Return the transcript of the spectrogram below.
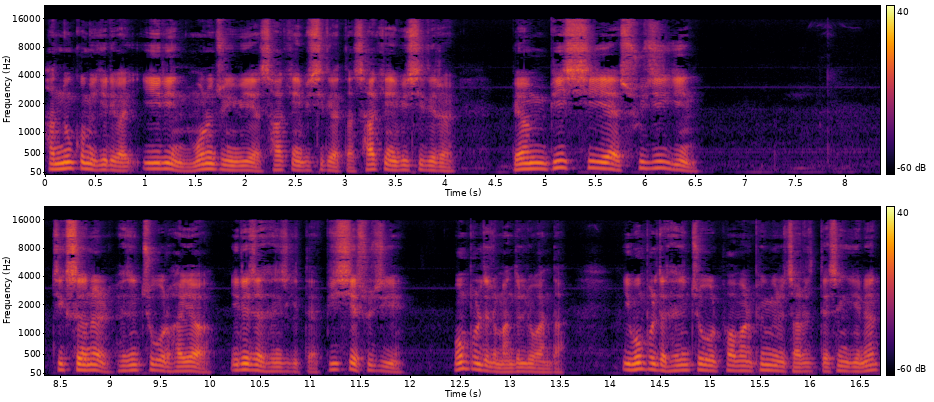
한 눈금의 길이가 1인 모노중이 위에 사각형 ABCD가 있다. 사각형 ABCD를 변 BC의 수직인 직선을 회전축으로 하여 1회전 회전시킬 때 BC의 수직이 원뿔들을 만들려고 한다. 이 원뿔들 회전축을 포함하는 평면을 자를 때 생기는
